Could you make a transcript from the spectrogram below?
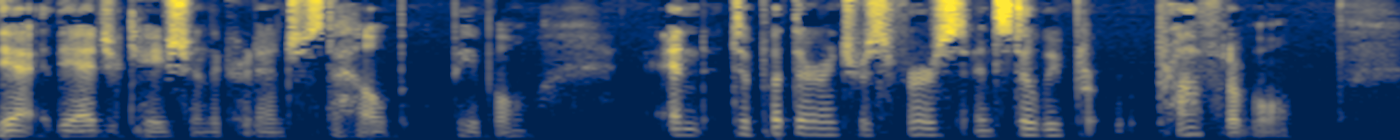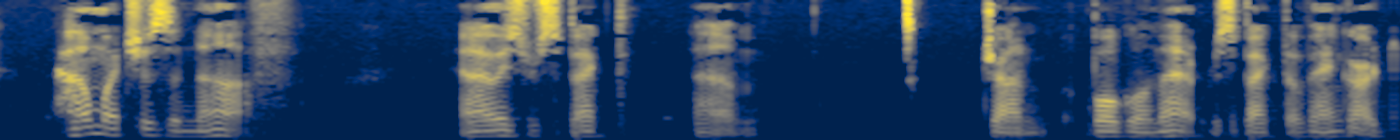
the the education, the credentials to help people, and to put their interests first and still be pr- profitable. How much is enough? I always respect um, John Bogle in that respect, the Vanguard,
